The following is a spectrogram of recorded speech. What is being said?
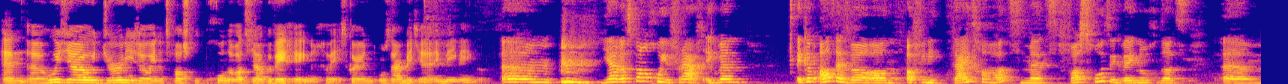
En eh, hoe is jouw journey zo in het vastgoed begonnen? Wat is jouw beweging geweest? Kan je ons daar een beetje in meenemen? Ehm, ja, dat is wel een goede vraag. Ik ben. Ik heb altijd wel een affiniteit gehad met vastgoed. Ik weet nog dat, ehm,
